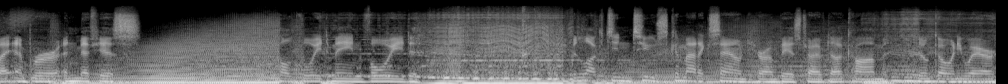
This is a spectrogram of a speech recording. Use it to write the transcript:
By Emperor and Mefjus called Void Main Void. We've been locked into schematic sound here on bassdrive.com. Don't go anywhere.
